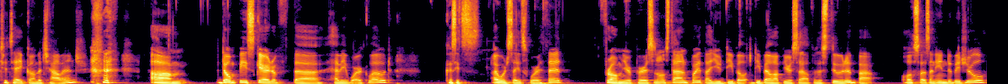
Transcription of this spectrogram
to take on the challenge. um, don't be scared of the heavy workload because it's, I would say, it's worth it from your personal standpoint that you develop develop yourself as a student, but also as an individual.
